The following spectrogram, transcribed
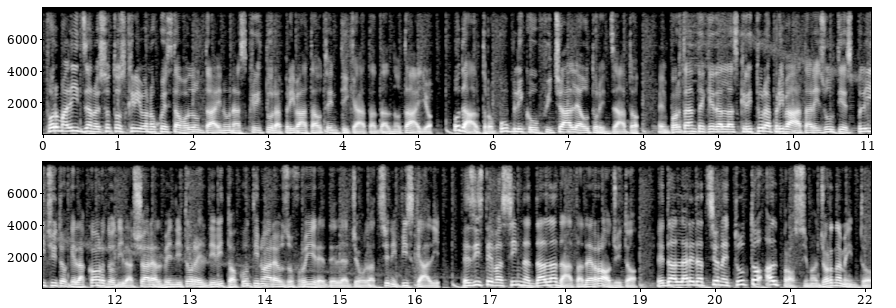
formalizzano e sottoscrivono questa volontà in una scrittura privata autenticata dal notaio o d'altro pubblico ufficiale autorizzato. È importante che dalla scrittura privata risulti esplicito che l'accordo di lasciare al venditore il diritto a continuare a usufruire delle agevolazioni fiscali esisteva sin dalla data del rogito. E dalla redazione è tutto, al prossimo aggiornamento.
